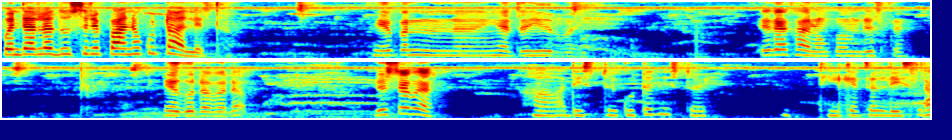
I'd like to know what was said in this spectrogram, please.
पण त्याला दुसरे पानं कुठं आलेत? हे पण ह्याचं हिरवं आहे. ते काय खालून कोंब दिसतं हे कुठं बरं. दिसतोय का? हां दिसतोय. कुठं दिसतोय? ठीक आहे चल दिसला.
